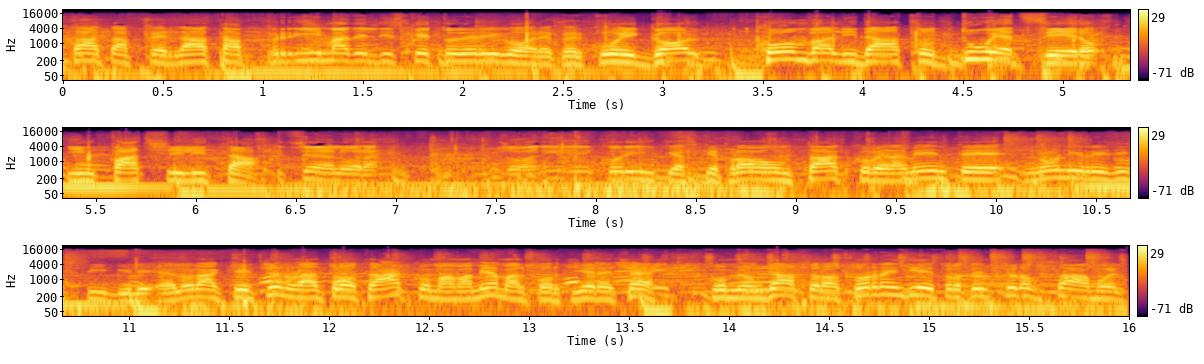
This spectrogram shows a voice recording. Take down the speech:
stata afferrata prima del dischetto del rigore, per cui gol convalidato 2-0 in facilità. Attenzione allora, Giovanni del Corinthians che prova un tacco veramente non irresistibile. E allora attenzione un altro tacco mamma mia ma il portiere c'è come un gatto la torna indietro attenzione of Samuel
